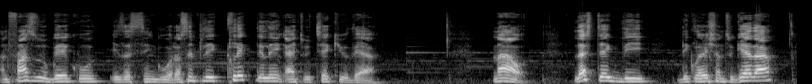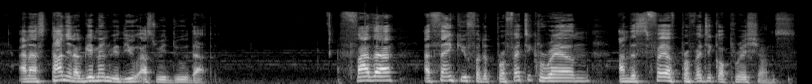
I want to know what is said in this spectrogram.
And Francis Ubeyeku is a single word. Or simply click the link and it will take you there. Now, let's take the declaration together, and I stand in agreement with you as we do that. Father, I thank you for the prophetic realm and the sphere of prophetic operations.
